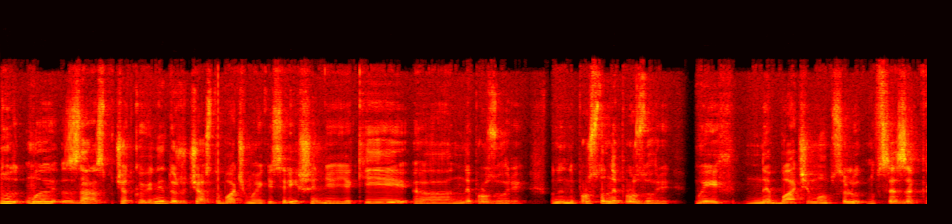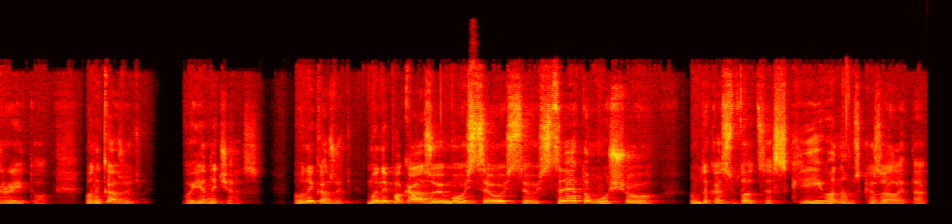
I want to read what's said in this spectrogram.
Ну, ми зараз з початку війни дуже часто бачимо якісь рішення, які е, непрозорі. Вони не просто непрозорі, ми їх не бачимо абсолютно, все закрито. Вони кажуть, воєнний час. Вони кажуть, ми не показуємо ось це, ось це, ось це, тому що ну така ситуація з Києва нам сказали так.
